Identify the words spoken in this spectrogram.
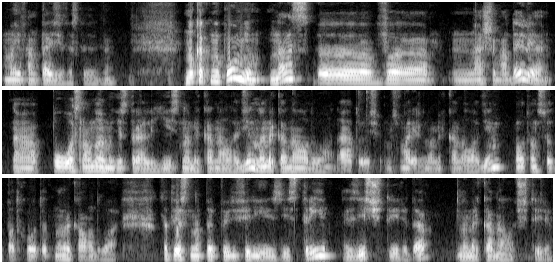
мои фантазии, так сказать, да. Но, как мы помним, нас э, в нашей модели а, по основной магистрали есть номер канала 1, номер канала 2. Да? То есть мы смотрели номер канала 1, вот он этот подход, это номер канала 2. Соответственно, по периферии здесь 3, а здесь 4, да? номер канала 4.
